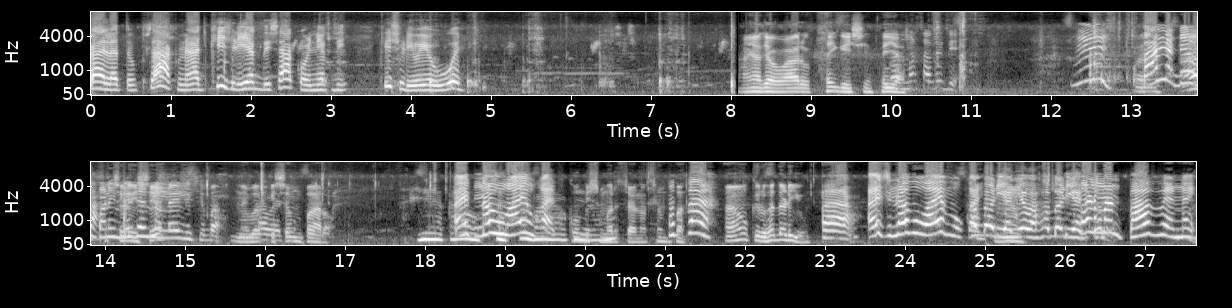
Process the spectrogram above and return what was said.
કાલ હતું શાક ને આજ ખીચડી એક દી શાક હોય ને એક દી ખીચડી હોય એવું હોય. અહીંયા જો વારું થઈ ગઈ છે તૈયાર. મરચાં દઈ દે. અને આ પાણી લઈ દે ને લઈ લીધી બા. ને બાકી સંભારો આજ નવું આવ્યું કાલ. કોબીસ મરચાનો સંભાર હા હું કર્યું? હદડિયું. આજ નવું આવ્યું કાલ. હબડિયા જેવા હબડિયા પણ મન ભાવે નહીં.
